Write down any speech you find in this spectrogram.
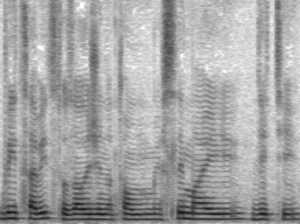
víc a víc to záleží na tom, jestli mají děti,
